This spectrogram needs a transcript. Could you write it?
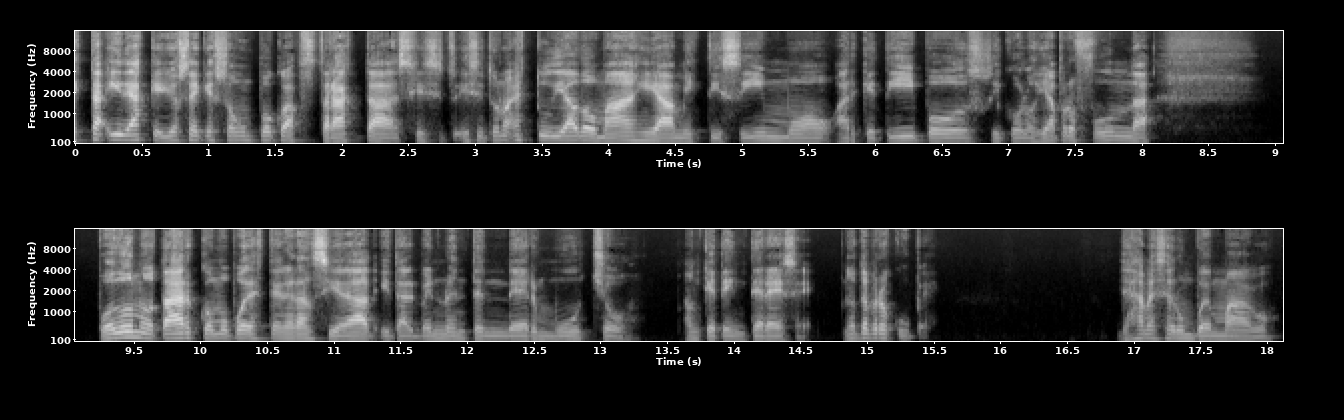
estas ideas que yo sé que son un poco abstractas, y si, tú no has estudiado magia, misticismo, arquetipos, psicología profunda, puedo notar cómo puedes tener ansiedad y tal vez no entender mucho, aunque te interese. No te preocupes. Déjame ser un buen mago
